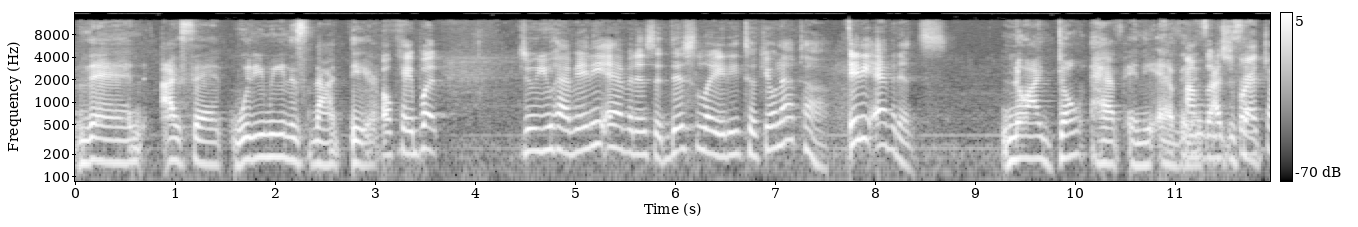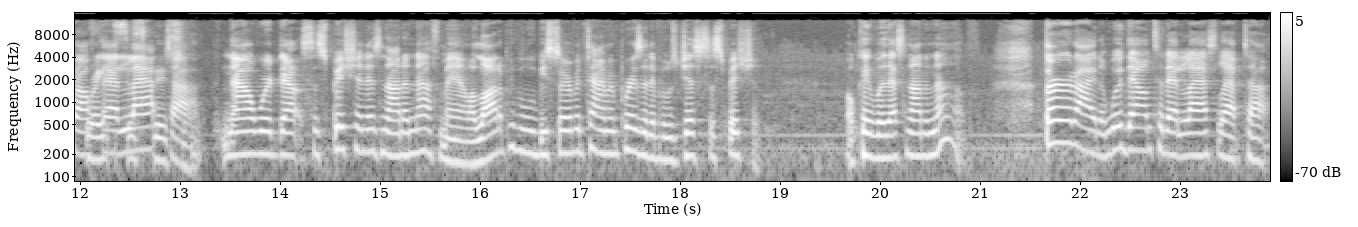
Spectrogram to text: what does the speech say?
Then I said, What do you mean it's not there? Okay, but do you have any evidence that this lady took your laptop? Any evidence? No, I don't have any evidence. I'm going to scratch off that suspicion. laptop. Now we're down. Suspicion is not enough, ma'am. A lot of people would be serving time in prison if it was just suspicion. Okay, but that's not enough. Third item, we're down to that last laptop.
